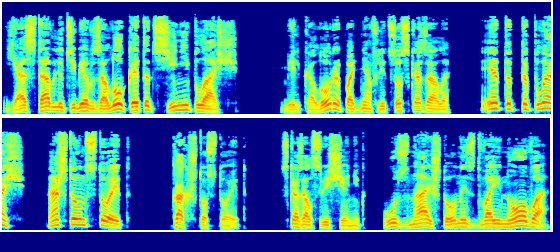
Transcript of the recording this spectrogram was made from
я оставлю тебе в залог этот синий плащ. Белькалора, подняв лицо, сказала: "Этот-то плащ, а что он стоит?" "Как что стоит?" сказал священник. "Узнай, что он из двойного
